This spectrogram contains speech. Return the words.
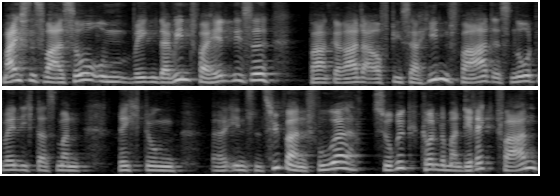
Meistens war es so, um wegen der Windverhältnisse war gerade auf dieser Hinfahrt es notwendig, dass man Richtung äh, Insel Zypern fuhr. Zurück konnte man direkt fahren.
